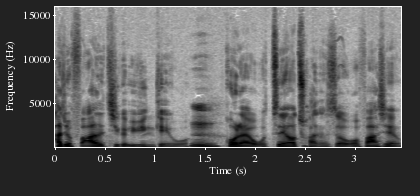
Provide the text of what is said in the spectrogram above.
她就发了几个语音给我，嗯，后来我正要传的时候，我发现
